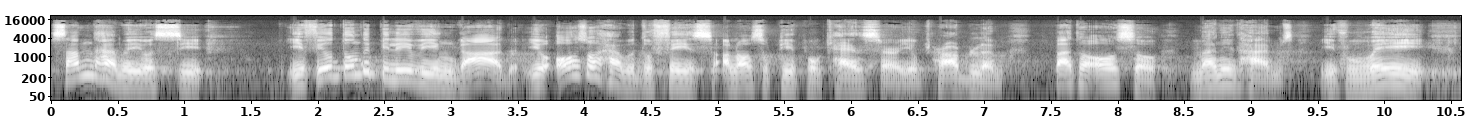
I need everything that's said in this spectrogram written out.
Sometimes you see, if you don't believe in God, you also have to face a lot of people cancer, your problem. But also many times, if we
